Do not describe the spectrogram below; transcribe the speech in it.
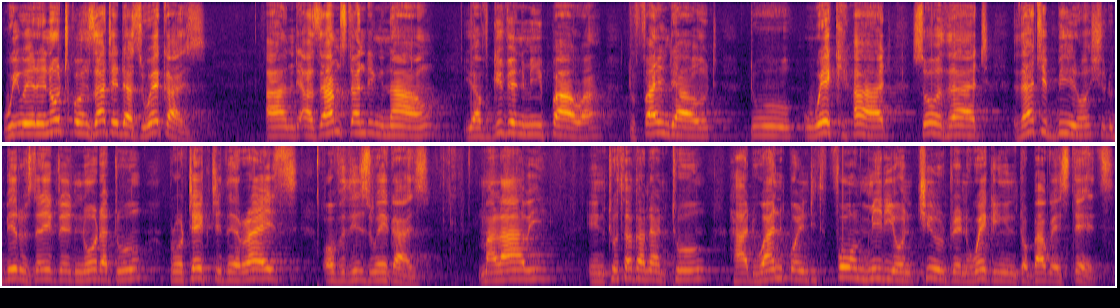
we were not consulted as workers. And as I'm standing now, you have given me power to find out, to work hard so that that bill should be resurrected in order to protect the rights of these workers. Malawi, in 2002, had 1.4 million children working in tobacco estates.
